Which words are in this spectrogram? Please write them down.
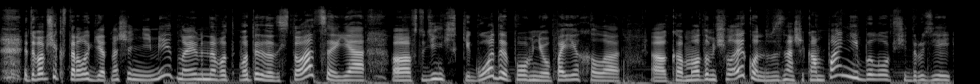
Это вообще к астрологии отношения не имеет, но именно вот, вот эта ситуация, я э, в студенческие годы, помню, поехала э, к молодому человеку, он из нашей компании был общий друзей,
